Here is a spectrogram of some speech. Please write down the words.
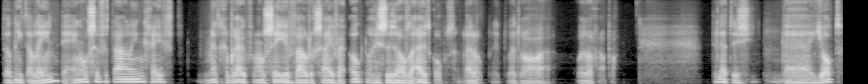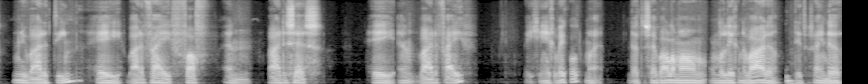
dat niet alleen, de Engelse vertaling geeft met gebruik van ons zevenvoudig cijfer ook nog eens dezelfde uitkomst. Let op, dit wordt wel, wel grappig. De letters uh, J, nu waarde 10, He, waarde 5, Faf en waarde 6, He en waarde 5. Beetje ingewikkeld, maar letters hebben allemaal onderliggende waarden. Dit zijn de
